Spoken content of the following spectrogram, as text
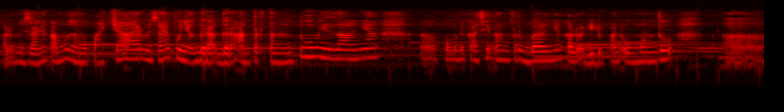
Kalau misalnya kamu sama pacar misalnya punya gerak-gerakan tertentu misalnya uh, komunikasi nonverbalnya kalau di depan umum tuh uh,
